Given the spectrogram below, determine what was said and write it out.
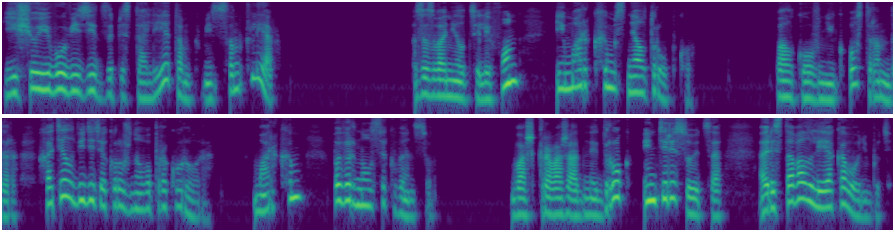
еще его визит за пистолетом к мисс Сенклер. Зазвонил телефон, и Маркхэм снял трубку. Полковник Острандер хотел видеть окружного прокурора. Маркхэм повернулся к Венсу. Ваш кровожадный друг интересуется, арестовал ли я кого-нибудь.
